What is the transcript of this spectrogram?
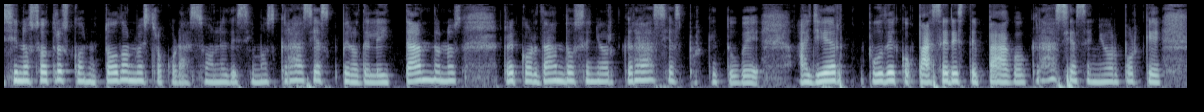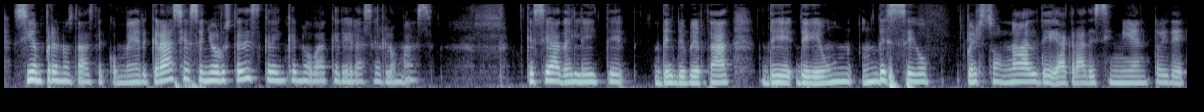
Y si nosotros con todo nuestro corazón le decimos gracias, pero deleitándonos, recordando, Señor, gracias porque tuve ayer pude hacer este pago. Gracias, Señor, porque siempre nos das de comer. Gracias, Señor. ¿Ustedes creen que no va a querer hacerlo más? Que sea deleite de, de verdad, de, de un, un deseo personal de agradecimiento y de,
